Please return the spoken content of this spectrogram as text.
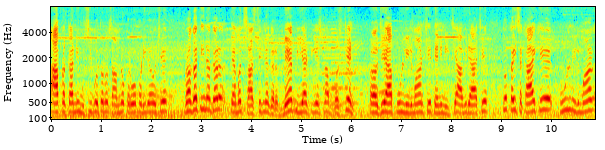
આ પ્રકારની મુસીબતોનો સામનો કરવો પડી રહ્યો છે. પ્રગતિનગર તેમજ શાસ્ત્રીનગર બે બીઆરટીએસના બસ સ્ટેન્ડ જે આ પુલ નિર્માણ છે તેની નીચે આવી રહ્યા છે. તો કહી શકાય કે પુલ નિર્માણ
